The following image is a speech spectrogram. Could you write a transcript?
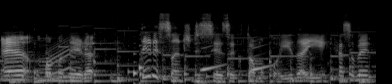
é uma maneira interessante de se executar uma corrida e, quer saber?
